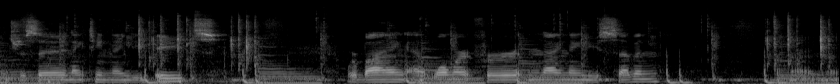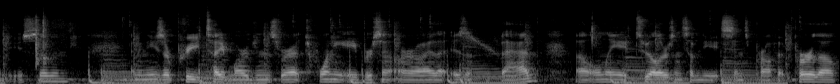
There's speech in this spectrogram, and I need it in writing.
let's just say 1998. We're buying at Walmart for 997. 997. I mean, these are pretty tight margins. We're at 28% ROI. That isn't bad. Uh, only $2.78 profit per, though.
